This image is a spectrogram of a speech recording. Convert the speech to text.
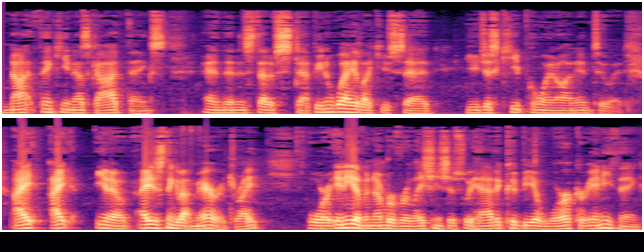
not thinking as God thinks and then instead of stepping away like you said you just keep going on into it. I i you know i just think about marriage right? Or any of a number of relationships we have. It could be at work or anything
